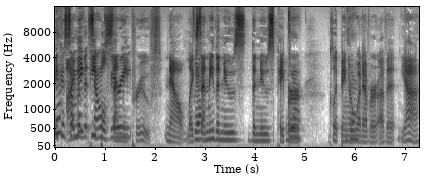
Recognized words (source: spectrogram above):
because some I make people send very. me proof now. Like Yeah. send me the news, the newspaper Yeah. clipping or whatever of it. Yeah.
